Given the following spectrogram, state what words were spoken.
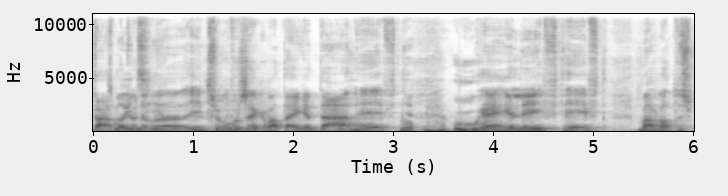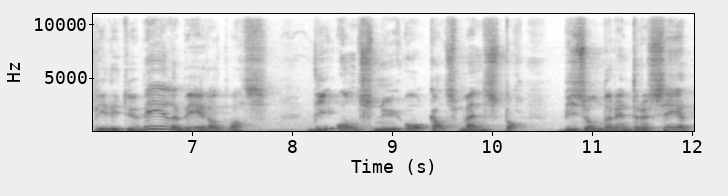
Daar kunnen iets we heel- iets over zeggen wat hij gedaan heeft, Ja. hoe hij geleefd heeft, maar wat de spirituele wereld was, die ons nu ook als mens toch bijzonder interesseert,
